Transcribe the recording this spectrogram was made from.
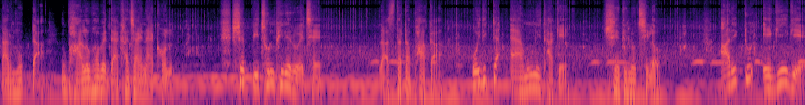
তার মুখটা ভালোভাবে দেখা যায় না এখন। সে পিছন ফিরে রয়েছে। রাস্তাটা ফাঁকা ওই দিকটা এমনই থাকে সেদিনও ছিল। আর একটু এগিয়ে গিয়ে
